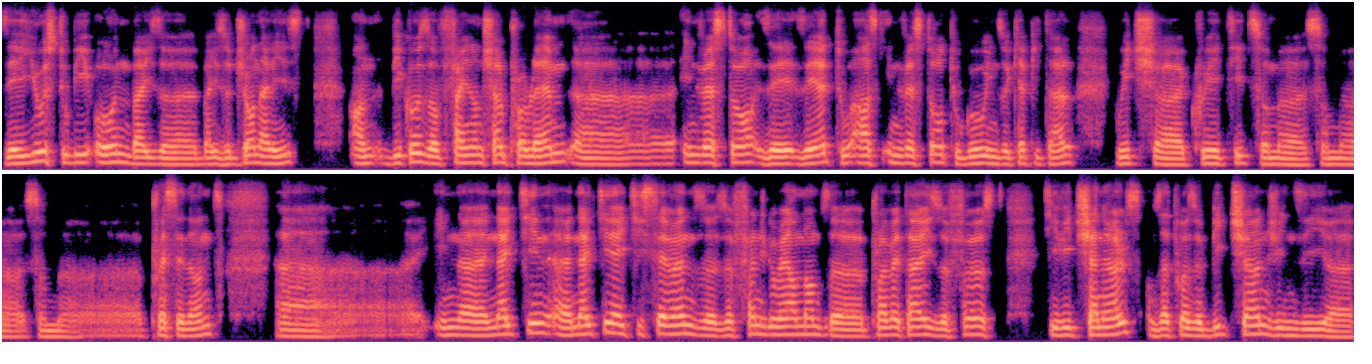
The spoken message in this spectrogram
They used to be owned by the by the journalists, and because of financial problem, uh, investor they they had to ask investor to go in the capital, which uh, created some uh, some uh, some uh, precedent. Uh, in 19, 1987, the, the French government uh, privatized the first TV channels. That was a big change in the uh,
